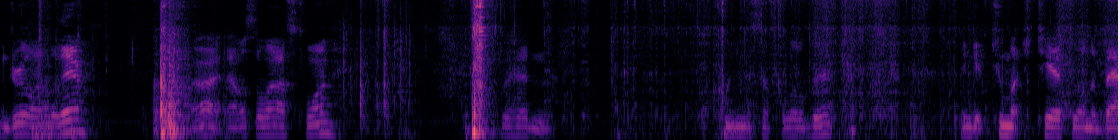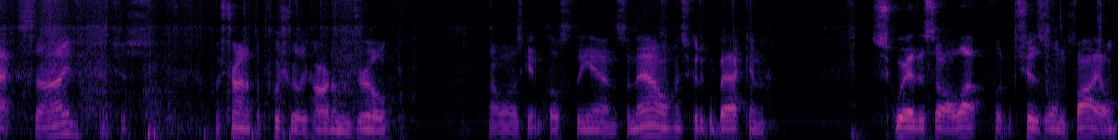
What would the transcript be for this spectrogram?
Get drill out of there. Alright, that was the last one. Go ahead and clean this up a little bit. Didn't get too much tear through on the back side, which is, was trying not to push really hard on the drill uh, when I was getting close to the end. So now I'm just going to go back and square this all up with the chisel and file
